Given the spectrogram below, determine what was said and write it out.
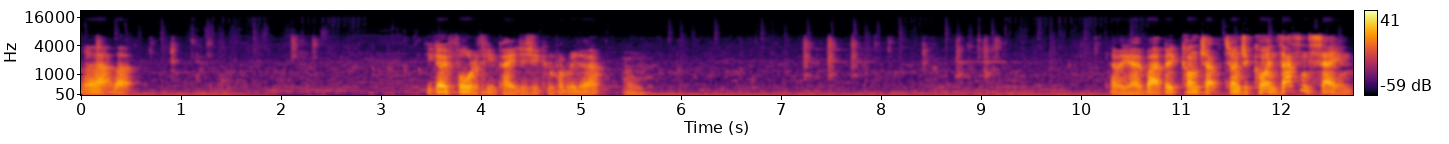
Look at that, look. If you go forward a few pages, you can probably do it. Mm. There we go, buy a big contract for 200 coins. That's insane.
